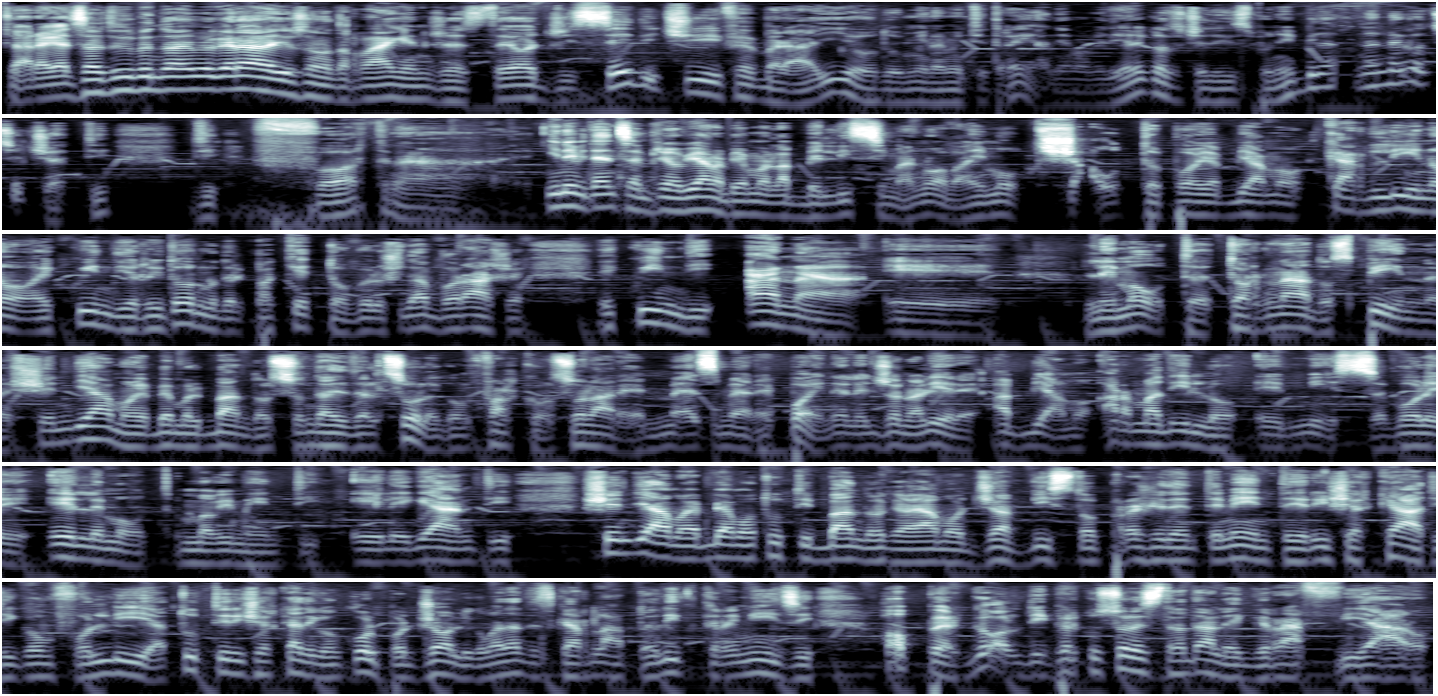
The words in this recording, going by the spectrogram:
Ciao ragazzi, benvenuti nel mio canale, io sono Dragongest e oggi 16 febbraio 2023 andiamo a vedere cosa c'è di disponibile nel negozio oggetti di Fortnite. In evidenza in primo piano abbiamo la bellissima nuova emote Shout, poi abbiamo Carlino e quindi il ritorno del pacchetto velocità vorace e quindi Anna e l'emote Tornado Spin, scendiamo e abbiamo il bundle Sondati del Sole con Falco Solare e Mesmer e poi nelle giornaliere abbiamo Armadillo e Miss Volley e l'emote Movimenti Eleganti. Scendiamo e abbiamo tutti i bundle che avevamo già visto precedentemente, ricercati con follia, tutti ricercati con Colpo Jolly, Comandante Scarlatto, Elite Cremisi, Hopper Goldi, Percussore Stradale, Graffiaro.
